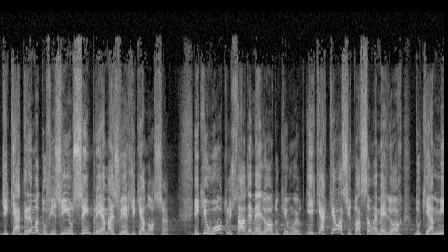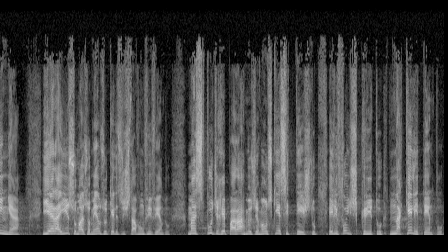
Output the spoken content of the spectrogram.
de que a grama do vizinho sempre é mais verde que a nossa, e que o outro estado é melhor do que o meu, e que aquela situação é melhor do que a minha. E era isso mais ou menos o que eles estavam vivendo. Mas pude reparar, meus irmãos, que esse texto, ele foi escrito naquele tempo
